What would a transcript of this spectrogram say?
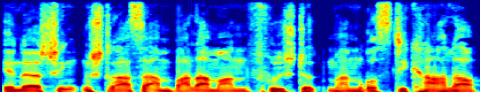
In der Schinkenstraße am Ballermann frühstückt man rustikaler.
